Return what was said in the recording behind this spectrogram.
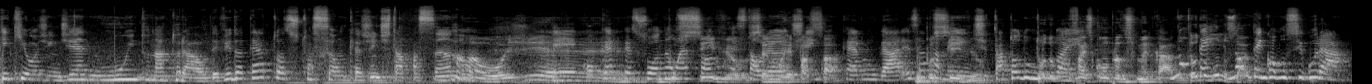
E que hoje em dia é muito natural, devido até à tua situação que a gente está passando. Ah, hoje é, É, qualquer pessoa não é só não restaurante, é em qualquer lugar. Exatamente. Impossível. Tá todo mundo Todo mundo aí. faz compra no supermercado. Não, Todo tem, mundo não sabe. tem como segurar.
